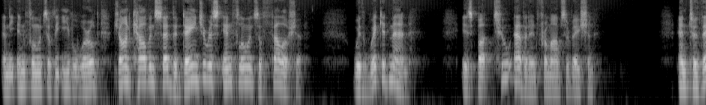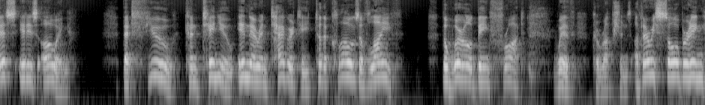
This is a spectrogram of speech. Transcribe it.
and the influence of the evil world. John Calvin said the dangerous influence of fellowship with wicked men is but too evident from observation. And to this it is owing that few continue in their integrity to the close of life, the world being fraught with corruptions. A very sobering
